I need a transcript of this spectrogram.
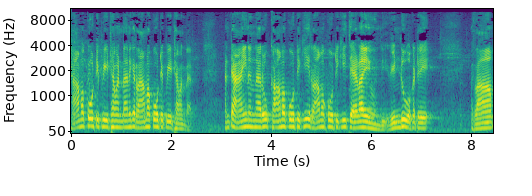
కామకోటి పీఠం అనడానికి రామకోటి పీఠం అన్నారు. అంటే ఆయన అన్నారు కామకోటికి రామకోటికి తేడా ఏముంది? రెండు ఒకటే. రా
